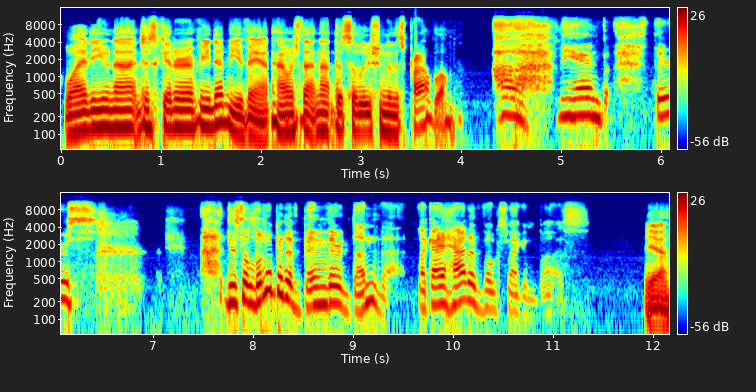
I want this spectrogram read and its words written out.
Why do you not just get her a VW van? How is that not the solution to this problem? Ah man, there's there's a little bit of been there, done that. Like I had a Volkswagen bus. Yeah.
